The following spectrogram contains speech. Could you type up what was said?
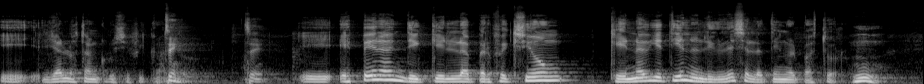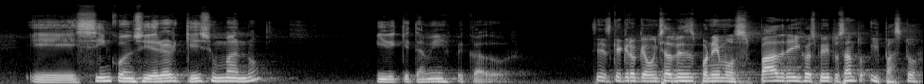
eh, ya lo están crucificando. Sí, sí. Eh, esperan de que la perfección que nadie tiene en la iglesia la tenga el pastor, Mm. eh, sin considerar que es humano y de que también es pecador. Sí, es que creo que muchas veces ponemos Padre, Hijo, Espíritu Santo y Pastor.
